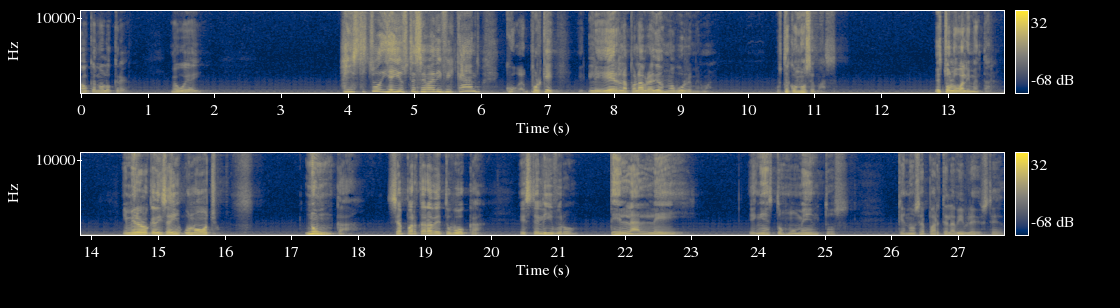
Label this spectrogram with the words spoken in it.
aunque no lo crea. Me voy ahí. Ahí está todo, y ahí usted se va edificando. Porque leer la palabra de Dios no aburre, mi hermano. Usted conoce más. Esto lo va a alimentar. Y mire lo que dice ahí, 1.8. Nunca se apartará de tu boca este libro de la ley. En estos momentos que no se aparte la Biblia de usted.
